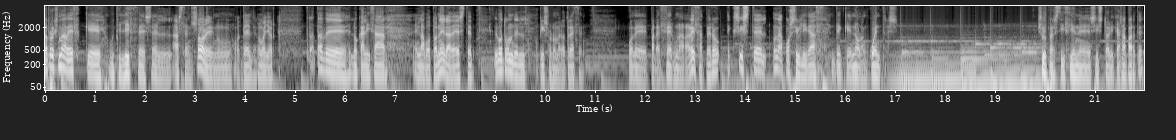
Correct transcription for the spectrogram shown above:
La próxima vez que utilices el ascensor en un hotel de Nueva York, trata de localizar en la botonera de este el botón del piso número 13. puede parecer una rareza, pero existe una posibilidad de que no lo encuentres. Supersticiones históricas aparte,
